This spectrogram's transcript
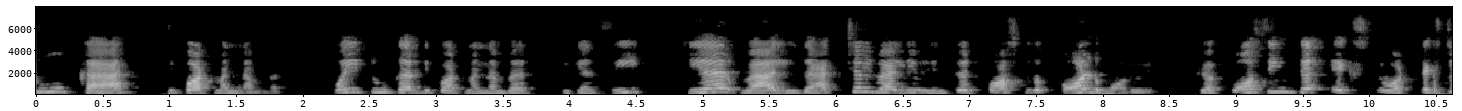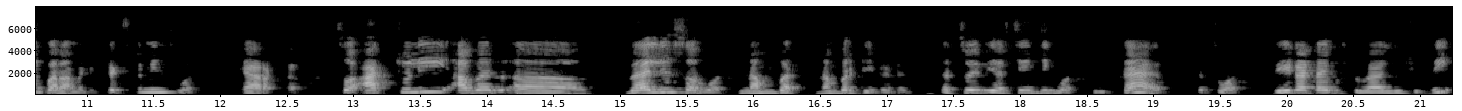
to char department number. Why to char department number? You can see here value, the actual value entered passed to the called module. If you are passing the X, what text parameter, text means what? Character. So actually our uh, values are what? Number, number data type. That's why we are changing what? To char. That's what? data type of the value should be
